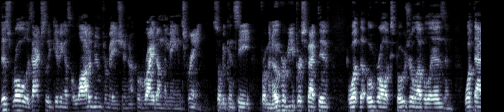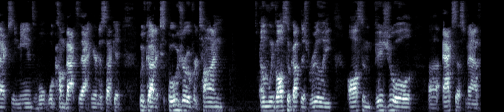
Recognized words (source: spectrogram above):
this role is actually giving us a lot of information right on the main screen. So we can see from an overview perspective what the overall exposure level is and what that actually means. And we'll, we'll come back to that here in a second. We've got exposure over time, and we've also got this really awesome visual uh, access map,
